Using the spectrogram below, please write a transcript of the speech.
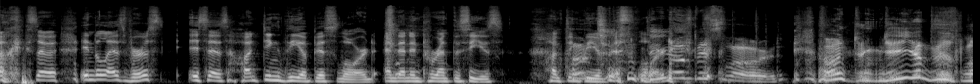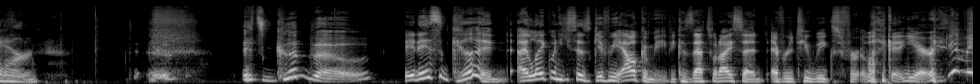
okay, so in the last verse, it says hunting the abyss lord, and then in parentheses, hunting the abyss lord. The Abyss Lord. hunting the abyss lord. It's good though. It is good. I like when he says, "Give me alchemy," because that's what I said every two weeks for like a year. Give me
